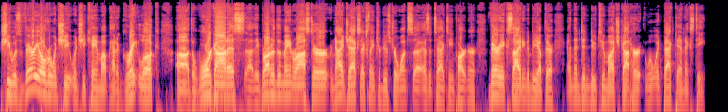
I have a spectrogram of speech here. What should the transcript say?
She was very over when she when she came up. Had a great look. Uh, the War Goddess. Uh, they brought her to the main roster. Nia Jax actually introduced her once uh, as a tag team partner. Very exciting to be up there. And then didn't do too much. Got hurt. Went back to NXT.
